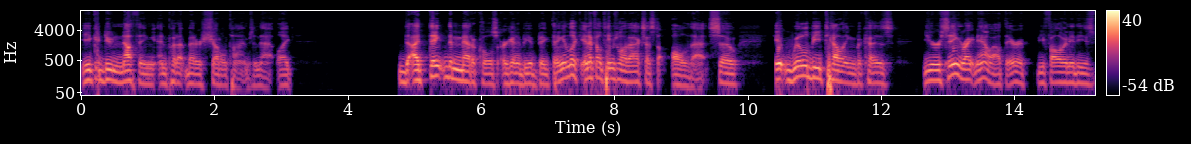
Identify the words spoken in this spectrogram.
he could do nothing and put up better shuttle times than that. Like I think the medicals are going to be a big thing. And look, NFL teams will have access to all of that. So it will be telling because you're seeing right now out there, if you follow any of these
